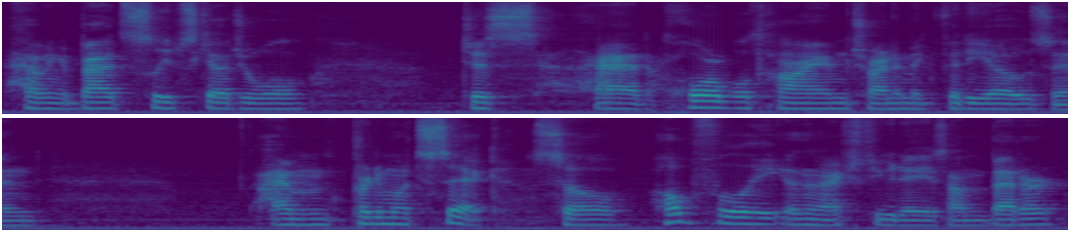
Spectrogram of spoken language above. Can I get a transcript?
having a bad sleep schedule. Just had horrible time trying to make videos and I'm pretty much sick. So hopefully in the next few days I'm better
